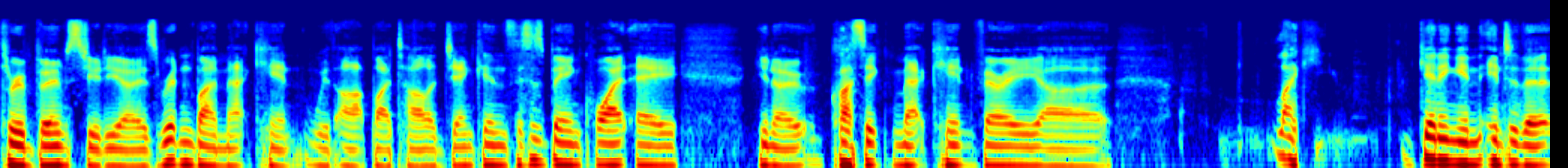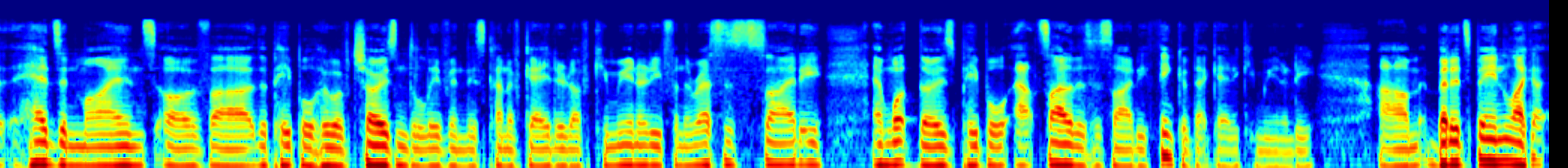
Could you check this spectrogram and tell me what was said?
through Boom Studios, written by Matt Kindt with art by Tyler Jenkins. This has been quite a, you know, classic Matt Kindt, very uh, like getting in into the heads and minds of uh, the people who have chosen to live in this kind of gated off community from the rest of society and what those people outside of the society think of that gated community. Um, but it's been like a,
